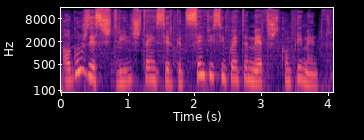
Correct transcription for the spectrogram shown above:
Alguns desses trilhos têm cerca de 150 metros de comprimento.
